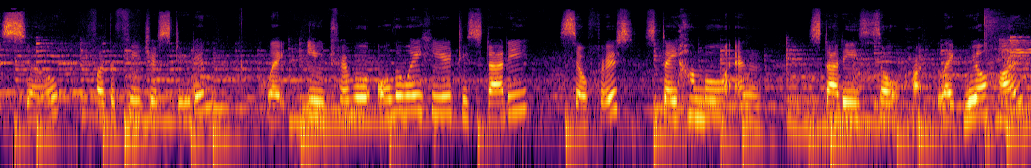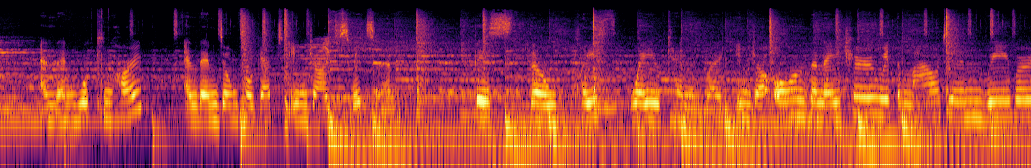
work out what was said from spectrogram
So, for the future student, like you travel all the way here to study, so first, stay humble and study so hard, like real hard, and then working hard, and then don't forget to enjoy Switzerland. This is the place where you can like enjoy all the nature with the mountain, river,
